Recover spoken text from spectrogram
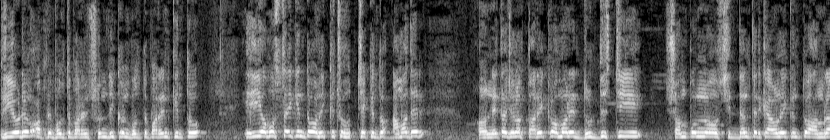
পিরিয়ডেও আপনি বলতে পারেন, সন্ধিক্ষণ বলতে পারেন, কিন্তু এই অবস্থায় কিন্তু অনেক কিছু হচ্ছে। কিন্তু আমাদের নেতা জনাব তারেক রহমানের দূরদৃষ্টি সম্পন্ন সিদ্ধান্তের কারণে কিন্তু আমরা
